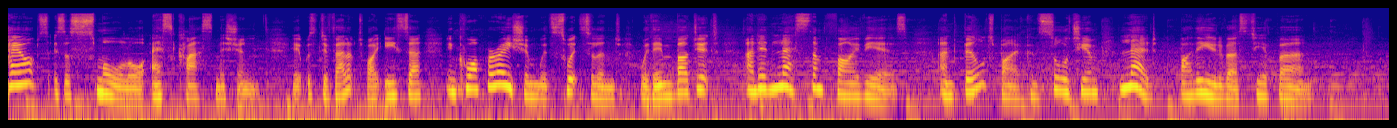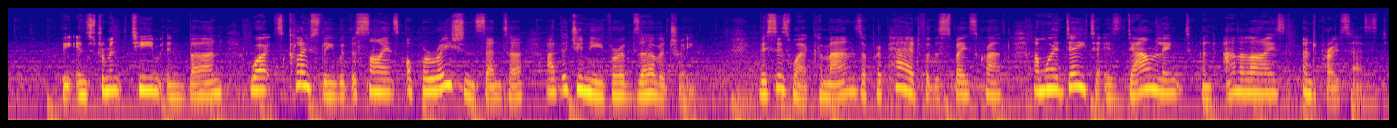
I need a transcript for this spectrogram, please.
Cheops is a small or S class mission. It was developed by ESA in cooperation with Switzerland within budget and in less than five years, and built by a consortium led by the University of Bern. The instrument team in Bern works closely with the Science Operations Centre at the Geneva Observatory. This is where commands are prepared for the spacecraft and where data is downlinked and analysed and processed.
